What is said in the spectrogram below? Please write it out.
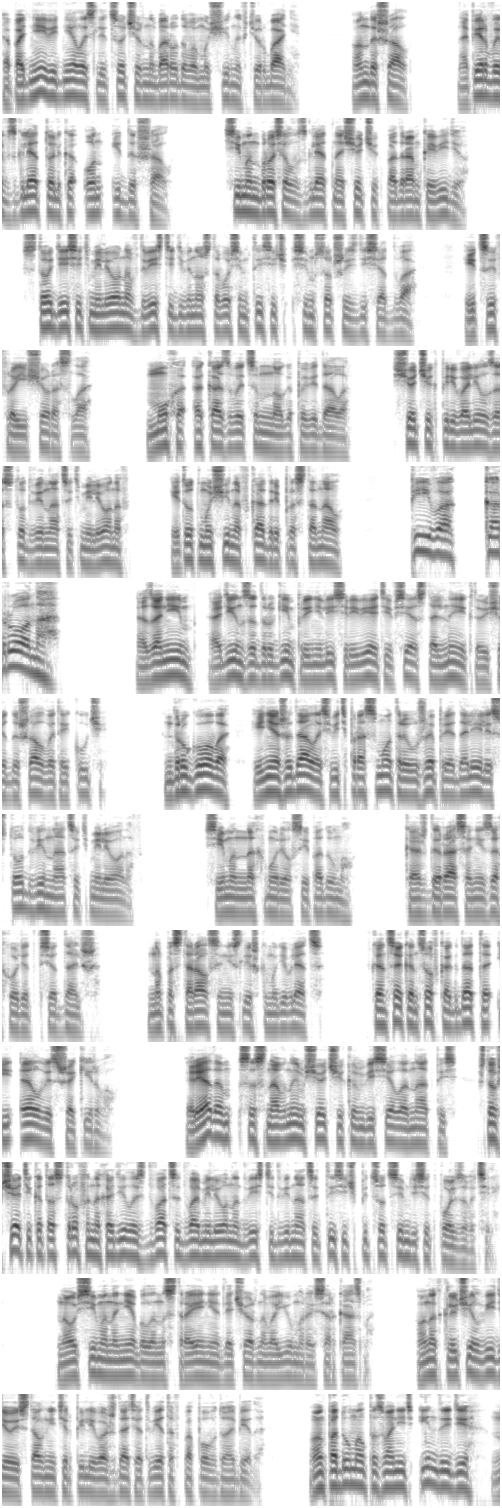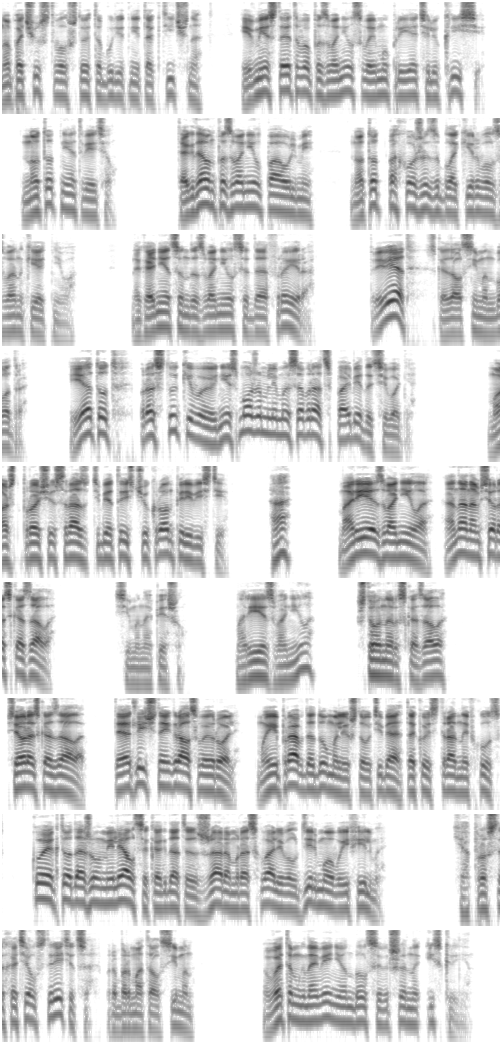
а под ней виднелось лицо чернобородого мужчины в тюрбане. Он дышал. На первый взгляд только он и дышал. Симон бросил взгляд на счетчик под рамкой видео. 110 миллионов 298 тысяч 762. И цифра еще росла. Муха, оказывается, много повидала. Счетчик перевалил за 112 миллионов, и тут мужчина в кадре простонал — пиво «Корона». А за ним один за другим принялись реветь и все остальные, кто еще дышал в этой куче. Другого и не ожидалось, ведь просмотры уже преодолели 112 миллионов. Симон нахмурился и подумал. Каждый раз они заходят все дальше. Но постарался не слишком удивляться. В конце концов, когда-то и Элвис шокировал. Рядом с основным счетчиком висела надпись, что в чате катастрофы находилось 22 миллиона 212 тысяч 570 пользователей. Но у Симона не было настроения для черного юмора и сарказма. Он отключил видео и стал нетерпеливо ждать ответов по поводу обеда. Он подумал позвонить Индриде, но почувствовал, что это будет не тактично, и вместо этого позвонил своему приятелю Крисси, но тот не ответил. Тогда он позвонил Паульме, но тот, похоже, заблокировал звонки от него. Наконец он дозвонился до Фрейра. «Привет», — сказал Симон бодро. «Я тут простукиваю, не сможем ли мы собраться пообедать сегодня? Может, проще сразу тебе тысячу крон перевести? А? Мария звонила, она нам все рассказала». Симон опешил. «Мария звонила? Что она рассказала?» «Все рассказала. Ты отлично играл свою роль. Мы и правда думали, что у тебя такой странный вкус. Кое-кто даже умилялся, когда ты с жаром расхваливал дерьмовые фильмы. «Я просто хотел встретиться», — пробормотал Симон. В это мгновение он был совершенно искренен.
